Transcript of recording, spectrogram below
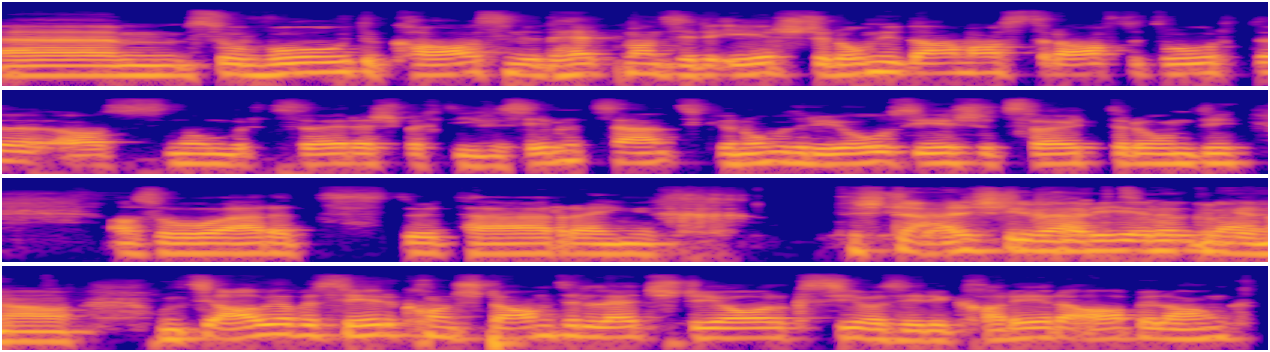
Ähm, sowohl der und der Hetman sind in der ersten Runde damals draftet worden, als Nummer 2 respektive 27, und Nummer 3 Josi ist in der zweiten Runde. Also er hat dorthin eigentlich Der steilste Weg zurückgelegt. genau. Und sie alle aber sehr konstant in den letzten Jahren gewesen, was ihre Karriere anbelangt.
